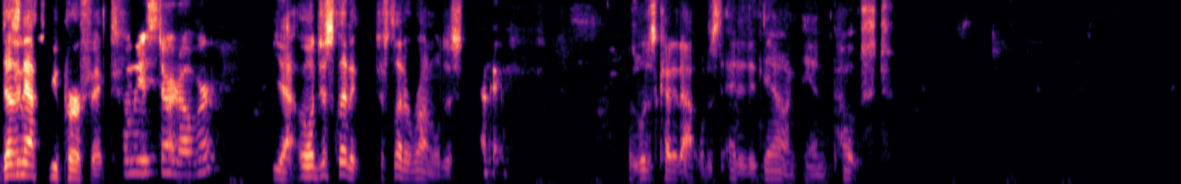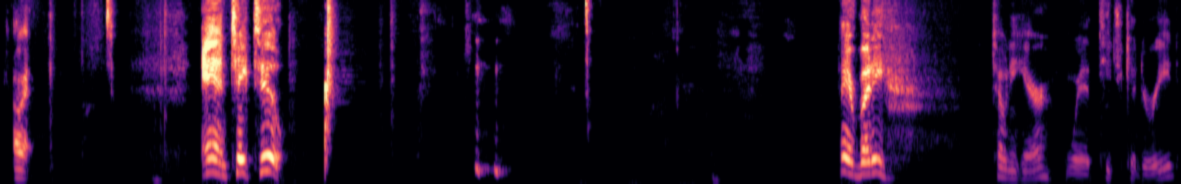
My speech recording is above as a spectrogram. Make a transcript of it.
doesn't have to be perfect Want me to start over? yeah well just let it just let it run we'll just Okay. because we'll just cut it out we'll just edit it down in post all right and take two Hey, everybody. Tony here with Teach a Kid to Read.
